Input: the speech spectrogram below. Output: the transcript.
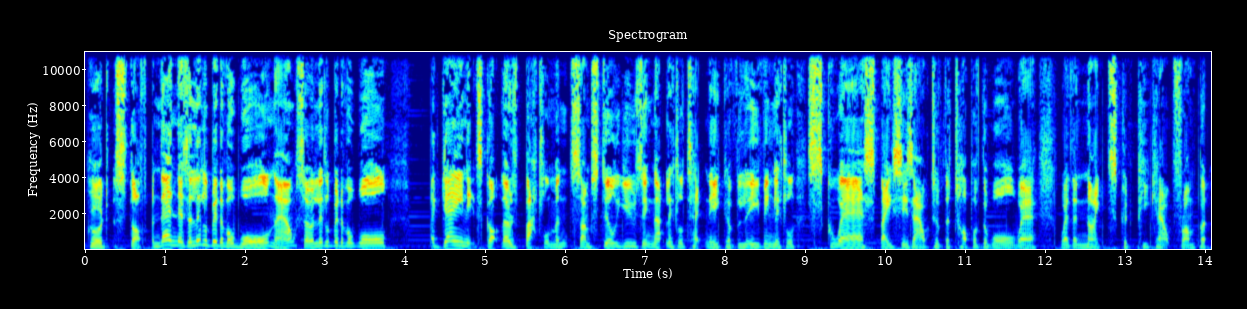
Good stuff. And then there's a little bit of a wall now. So a little bit of a wall. Again, it's got those battlements. I'm still using that little technique of leaving little square spaces out of the top of the wall where, where the knights could peek out from. But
